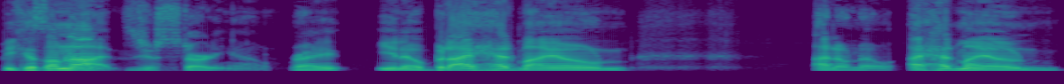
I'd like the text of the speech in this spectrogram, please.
because I'm not just starting out, right? You know, but I had my own I don't know. I had my own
